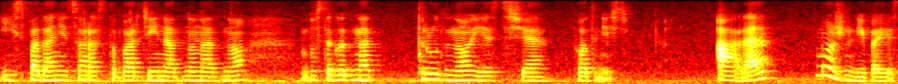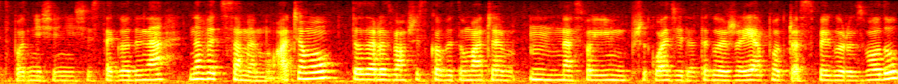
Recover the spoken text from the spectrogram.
i spadanie coraz to bardziej na dno, na dno, bo z tego dna trudno jest się podnieść. Ale możliwe jest podniesienie się z tego dna nawet samemu. A czemu? To zaraz Wam wszystko wytłumaczę mm, na swoim przykładzie, dlatego że ja podczas swojego rozwodu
